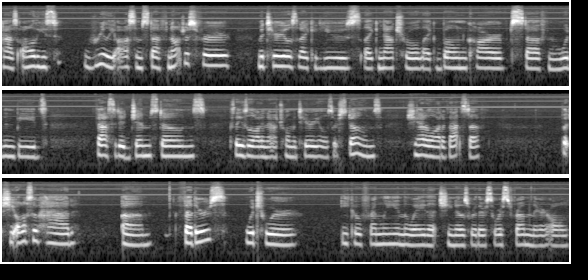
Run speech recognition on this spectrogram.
has all these really awesome stuff, not just for materials that I could use, like natural, like bone carved stuff and wooden beads, faceted gemstones, because I use a lot of natural materials or stones. She had a lot of that stuff. But she also had um, feathers, which were eco friendly in the way that she knows where they're sourced from. They're all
